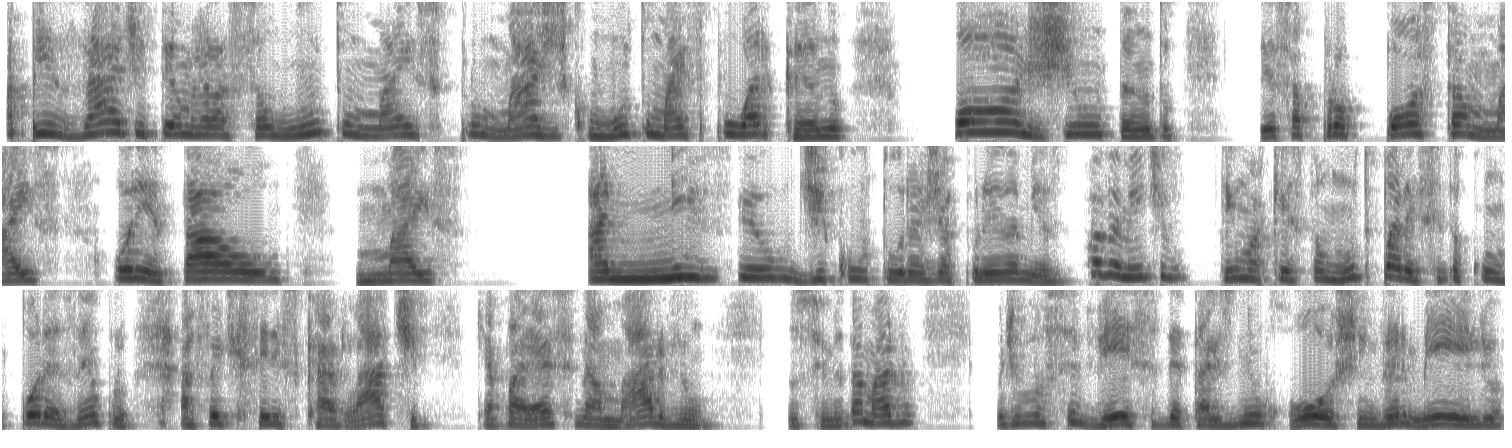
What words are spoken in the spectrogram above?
apesar de ter uma relação muito mais pro mágico, muito mais pro arcano, foge um tanto dessa proposta mais oriental, mais a nível de cultura japonesa mesmo. Obviamente tem uma questão muito parecida com, por exemplo, a feiticeira Escarlate, que aparece na Marvel, nos filmes da Marvel, onde você vê esses detalhes no roxo, em vermelho,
